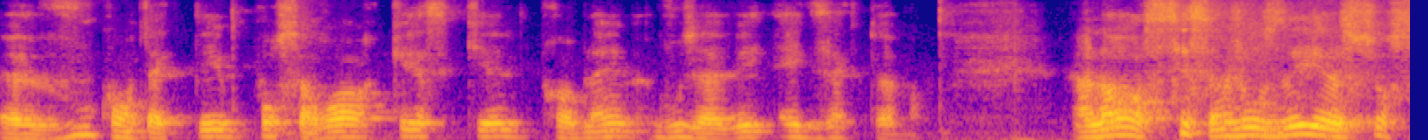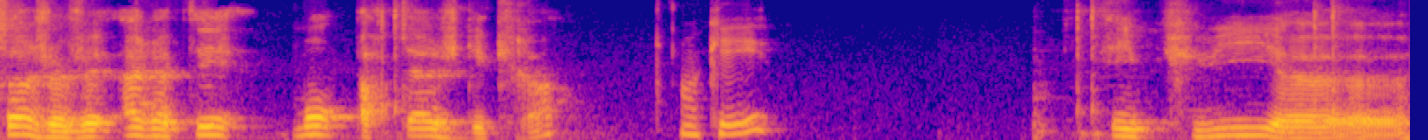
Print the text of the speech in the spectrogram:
vous contacter pour savoir qu'est-ce quel problème vous avez exactement. Alors, c'est ça, José. Sur ça, je vais arrêter mon partage d'écran. OK. Et puis, euh,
